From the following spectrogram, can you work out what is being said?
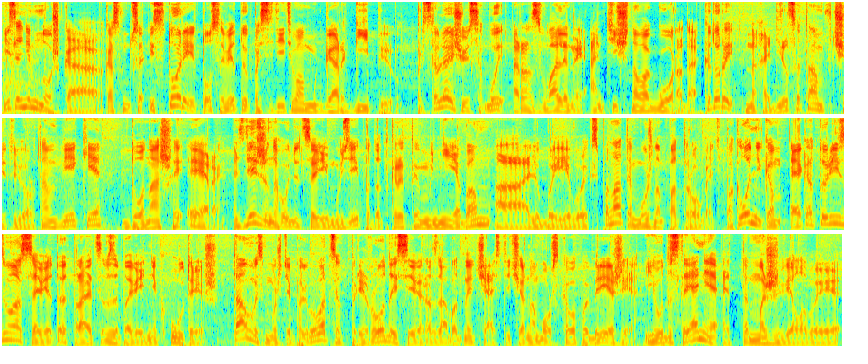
Если немножко коснуться истории, то советую посетить вам Гаргипию, представляющую собой развалины античного города, который находился там в 4 веке до нашей эры. Здесь же находится и музей под открытым небом, а любые его экспонаты можно потрогать. Поклонникам экотуризма советую отправиться в заповедник Утриш. Там вы сможете полюбоваться природой северо-западной части Черноморского побережья. Его достояние это можжевеловые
